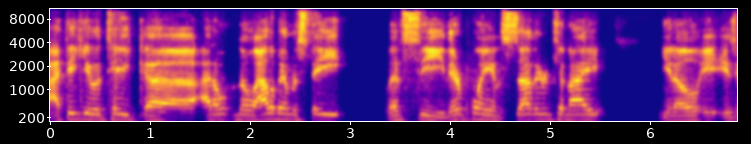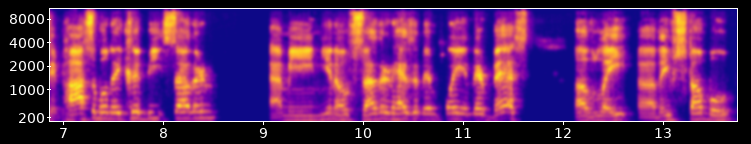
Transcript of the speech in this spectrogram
I think it would take, uh, I don't know, Alabama State. Let's see, they're playing Southern tonight. You know, is it possible they could beat Southern? I mean, you know, Southern hasn't been playing their best of late. Uh, they've stumbled.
